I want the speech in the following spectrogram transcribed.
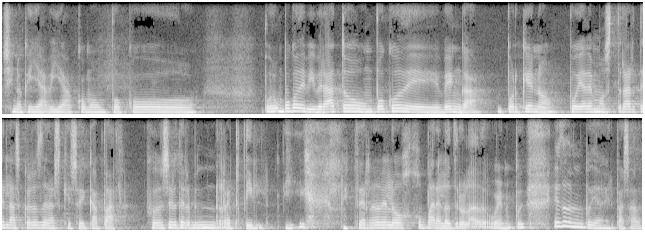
sino que ya había como un poco pues, un poco de vibrato, un poco de venga, ¿por qué no? Voy a demostrarte las cosas de las que soy capaz. Puedo ser de un reptil y cerrar el ojo para el otro lado. Bueno, pues eso también podía haber pasado.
